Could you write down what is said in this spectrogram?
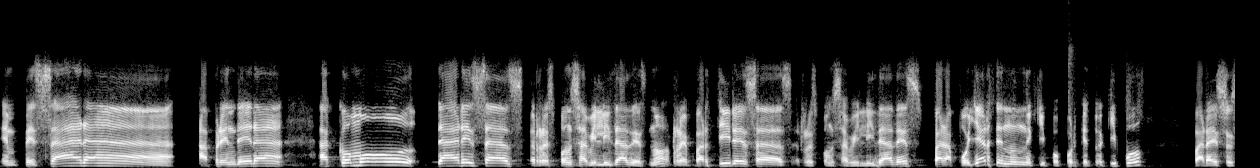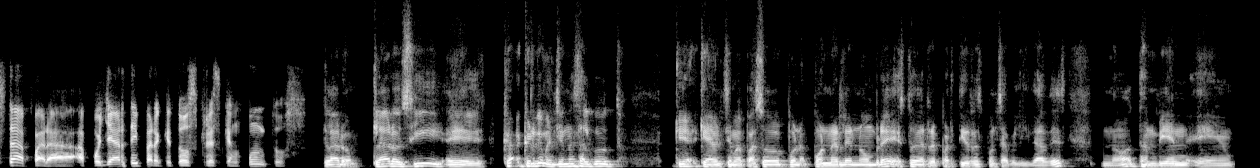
empezar a aprender a, a, cómo dar esas responsabilidades, ¿no? Repartir esas responsabilidades para apoyarte en un equipo, porque tu equipo para eso está, para apoyarte y para que todos crezcan juntos. Claro, claro, sí. Eh, creo que mencionas algo que, se me pasó ponerle nombre, esto de repartir responsabilidades, ¿no? También, eh,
